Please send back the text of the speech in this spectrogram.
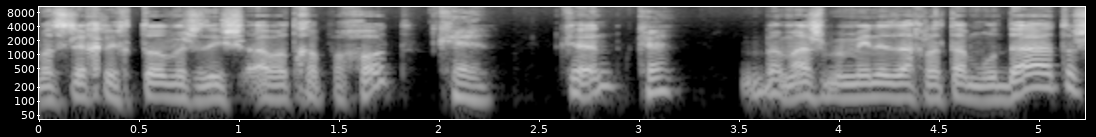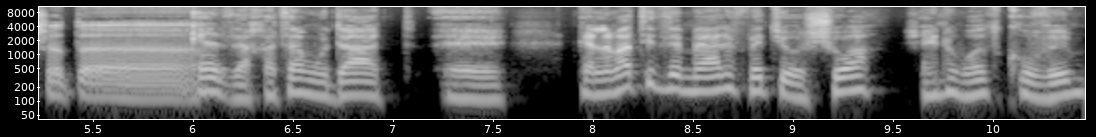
מצליח לכתוב ושזה ישאב אותך פחות? כן. כן? כן. ממש במין איזה החלטה מודעת או שאתה... כן, זו החלטה מודעת. אה, גם למדתי את זה מאלף בית יהושע, שהיינו מאוד קרובים.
